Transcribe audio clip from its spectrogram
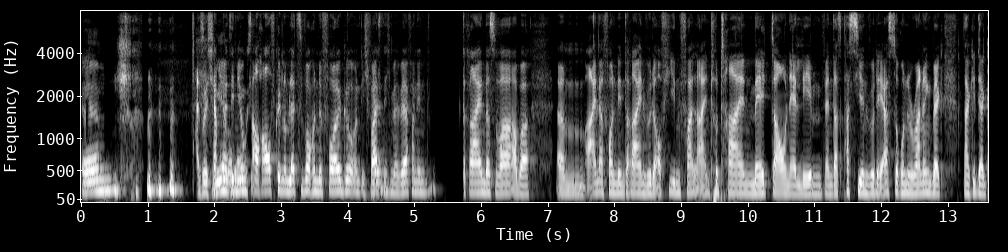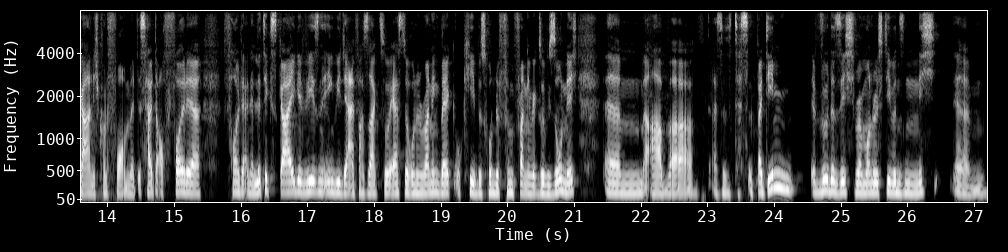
Ähm. Also ich habe nee, mit den Jungs auch aufgenommen letzte Woche eine Folge und ich weiß nicht mehr, wer von den dreien das war, aber ähm, einer von den dreien würde auf jeden Fall einen totalen Meltdown erleben, wenn das passieren würde. Erste Runde Running Back, da geht er gar nicht konform mit. Ist halt auch voll der voll der Analytics Guy gewesen, irgendwie der einfach sagt so erste Runde Running Back, okay bis Runde fünf Running Back sowieso nicht. Ähm, aber also das bei dem würde sich Ramondre Stevenson nicht ähm,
